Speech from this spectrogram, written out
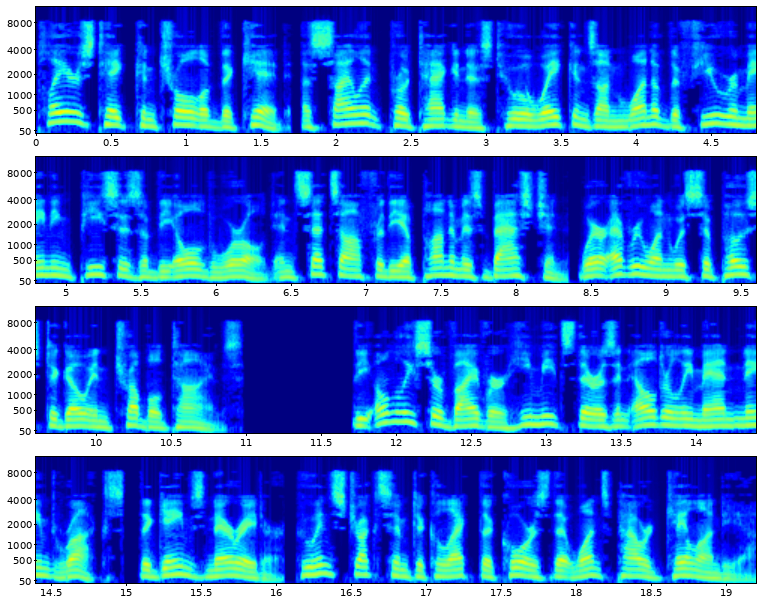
Players take control of the Kid, a silent protagonist who awakens on one of the few remaining pieces of the old world and sets off for the eponymous Bastion, where everyone was supposed to go in troubled times. The only survivor he meets there is an elderly man named Rux, the game's narrator, who instructs him to collect the cores that once powered Caelondia.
